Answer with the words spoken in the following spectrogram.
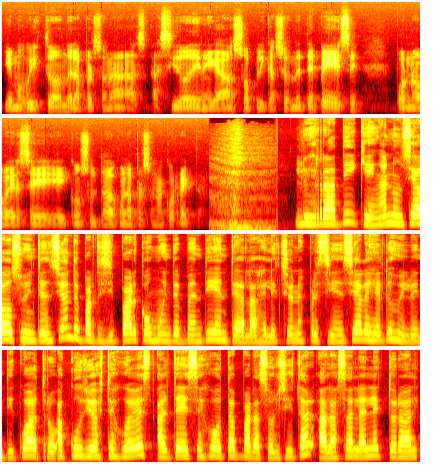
y hemos visto donde la persona ha, sido denegada su aplicación de TPS por no haberse eh, consultado con la persona correcta. Luis Ratti, quien ha anunciado su intención de participar como independiente a las elecciones presidenciales del 2024, acudió este jueves al TSJ para solicitar a la sala electoral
